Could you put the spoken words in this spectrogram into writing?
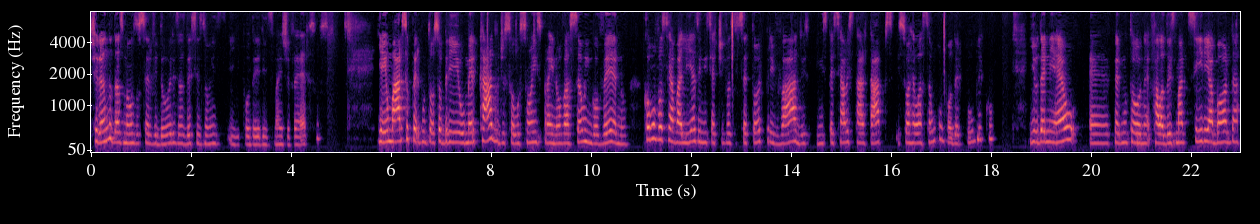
tirando das mãos dos servidores as decisões e poderes mais diversos. E aí o Márcio perguntou sobre o mercado de soluções para inovação em governo. Como você avalia as iniciativas do setor privado, em especial startups, e sua relação com o poder público? E o Daniel é, perguntou, né, fala do Smart City e aborda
